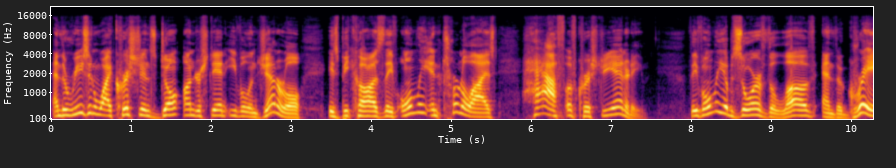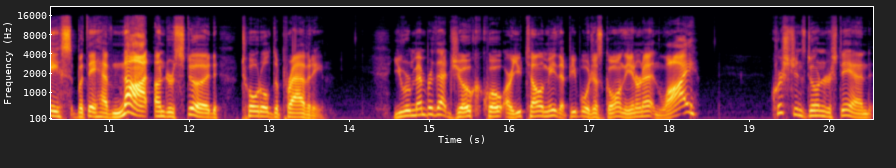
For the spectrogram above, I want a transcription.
and the reason why Christians don't understand evil in general is because they've only internalized half of Christianity. They've only absorbed the love and the grace, but they have not understood total depravity. You remember that joke, quote, are you telling me that people will just go on the internet and lie? Christians don't understand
